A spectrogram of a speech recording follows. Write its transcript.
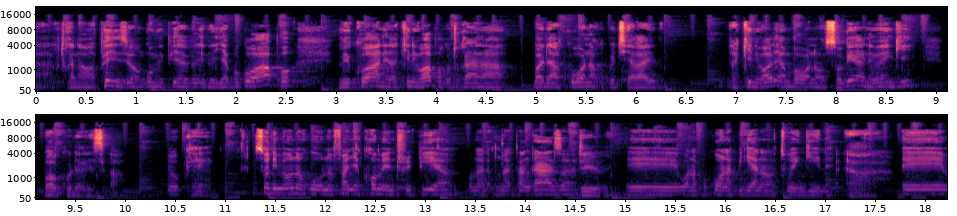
Ah, kutokana na wapenzi wa ngumi pia vile vile. Japokuwa wapo mikoani lakini wapo kutokana na baada ya kuona kupitia live. Lakini wale ambao wanaosogea ni wengi wako dar es salaam. Okay so nimeona huwa unafanya commentary pia unatangaza una e, wanapokuwa wanapigana watu wengine. Ah. e,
